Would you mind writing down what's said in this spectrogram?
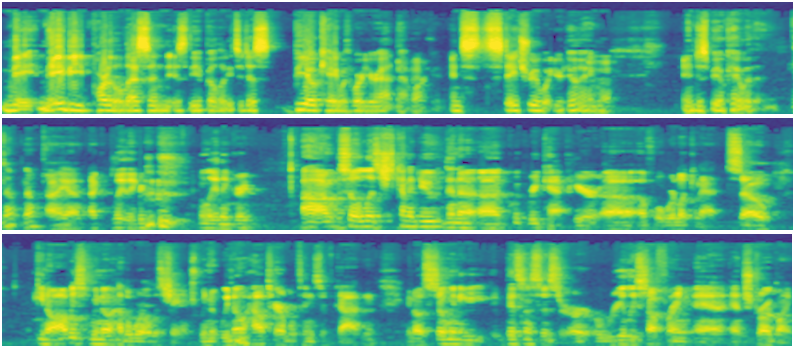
May, maybe part of the lesson is the ability to just be okay with where you're at in that Mhm. market and stay true to what you're doing Mhm. and just be okay with it. No, no, I, uh, I completely agree. completely agree. Um, so let's just kind of do then a, a quick recap here uh, of what we're looking at. So, you know, obviously we know how the world has changed. We know, we know how terrible things have gotten. You know, so many businesses are really suffering and, and struggling.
